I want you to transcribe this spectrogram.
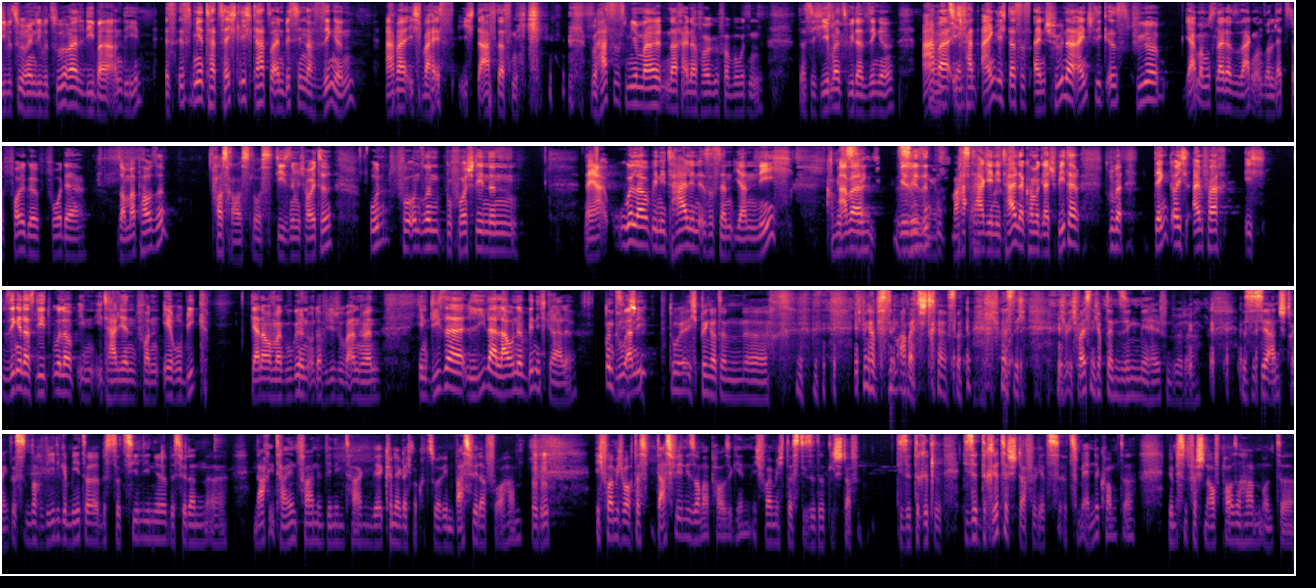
Liebe Zuhörerinnen, liebe Zuhörer, lieber Andi, es ist mir tatsächlich gerade so ein bisschen nach Singen, aber ich weiß, ich darf das nicht. Du hast es mir mal nach einer Folge verboten, dass ich jemals wieder singe. Aber ich fand eigentlich, dass es ein schöner Einstieg ist für, ja, man muss leider so sagen, unsere letzte Folge vor der Sommerpause. Haus raus, los. Die ist nämlich heute. Und vor unseren bevorstehenden, naja, Urlaub in Italien ist es dann ja nicht. Komm jetzt aber sing. Wir, sing. wir sind ein paar Tage in Italien, da kommen wir gleich später drüber. Denkt euch einfach, ich singe das Lied Urlaub in Italien von Aerobik. Gerne auch mal googeln und auf YouTube anhören. In dieser lila Laune bin ich gerade. Und du, Andi? Du, ich bin gerade in, äh, ich bin gerade ein bisschen im Arbeitsstress. Ich weiß nicht, ich, ich, weiß nicht, ob dein Singen mir helfen würde. Es ist sehr anstrengend. Es sind noch wenige Meter bis zur Ziellinie, bis wir dann äh, nach Italien fahren in wenigen Tagen. Wir können ja gleich mal kurz darüber reden, was wir da vorhaben. Mhm. Ich freue mich aber auch, dass, dass wir in die Sommerpause gehen. Ich freue mich, dass diese Drittelstaffel, diese Drittel, diese dritte Staffel jetzt äh, zum Ende kommt. Äh, wir müssen Verschnaufpause haben und äh,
